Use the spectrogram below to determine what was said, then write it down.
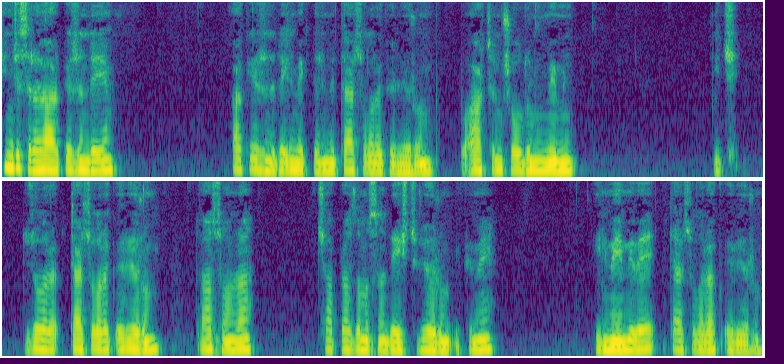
İkinci sıra ve arka yüzündeyim. Arka yüzünde de ilmeklerimi ters olarak örüyorum. Bu artırmış olduğum ilmeğimin iç düz olarak ters olarak örüyorum. Daha sonra çaprazlamasını değiştiriyorum ipimi. ilmeğimi ve ters olarak örüyorum.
